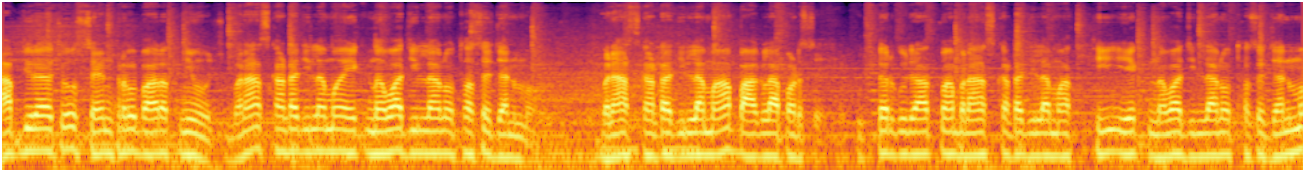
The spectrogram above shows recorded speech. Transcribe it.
આપ જોઈ રહ્યા છો સેન્ટ્રલ ભારત ન્યૂઝ. બનાસકાંઠા જિલ્લામાં એક નવા જિલ્લાનો થશે જન્મ. બનાસકાંઠા જિલ્લામાં પાગલા પડશે. ઉત્તર ગુજરાતમાં બનાસકાંઠા જિલ્લામાંથી એક નવા જિલ્લાનો થશે જન્મ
